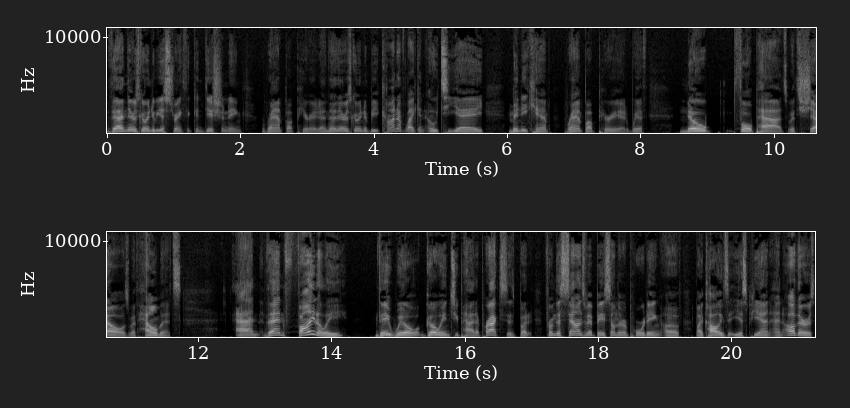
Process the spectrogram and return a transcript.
Then there's going to be a strength and conditioning ramp up period. And then there's going to be kind of like an OTA mini camp ramp up period with no full pads, with shells, with helmets. And then finally, they will go into padded practices. But from the sounds of it, based on the reporting of my colleagues at ESPN and others,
